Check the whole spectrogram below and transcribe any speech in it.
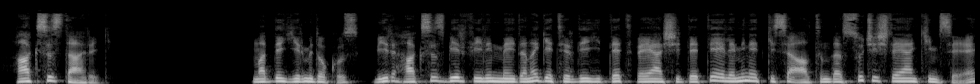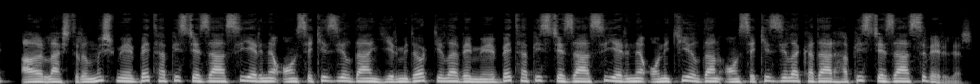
Haksız tahrik Madde 29, bir haksız bir fiilin meydana getirdiği hiddet veya şiddetli elemin etkisi altında suç işleyen kimseye, ağırlaştırılmış müebbet hapis cezası yerine 18 yıldan 24 yıla ve müebbet hapis cezası yerine 12 yıldan 18 yıla kadar hapis cezası verilir.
